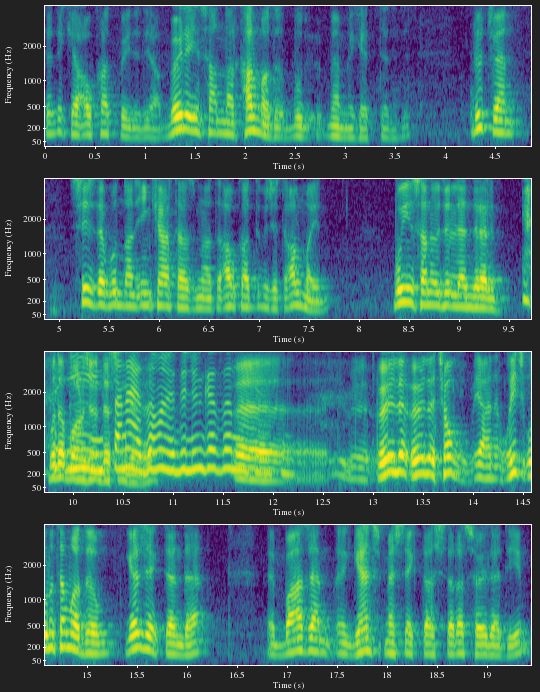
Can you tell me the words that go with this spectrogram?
dedi ki avukat bey dedi ya böyle insanlar kalmadı bu memlekette dedi. Lütfen siz de bundan inkar tazminatı, avukatlık ücreti almayın. Bu insanı ödüllendirelim. Bu da borcunu ödesin insan her dedi. zaman ödülünü kazanır Ee, diyorsun. öyle öyle çok yani hiç unutamadığım gerçekten de e, bazen e, genç meslektaşlara söylediğim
